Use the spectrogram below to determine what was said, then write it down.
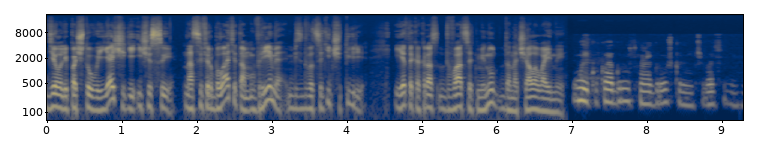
делали почтовые ящики и часы. На циферблате там время без 24, и это как раз 20 минут до начала войны. Ой, какая грустная игрушка, ничего себе.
